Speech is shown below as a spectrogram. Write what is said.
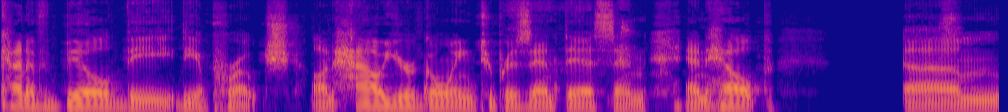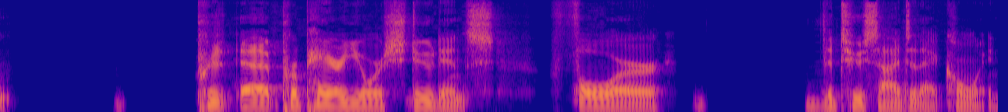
kind of build the the approach on how you're going to present this and and help um, pre- uh, prepare your students for the two sides of that coin?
